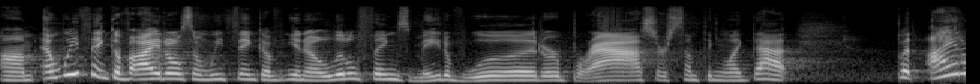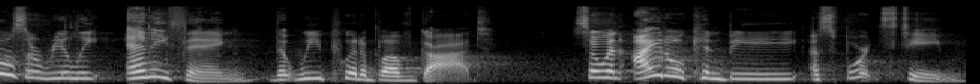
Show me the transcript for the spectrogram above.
Um, and we think of idols and we think of, you know, little things made of wood or brass or something like that. But idols are really anything that we put above God. So an idol can be a sports team,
